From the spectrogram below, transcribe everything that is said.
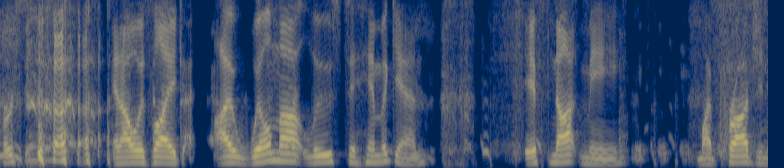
person, and I was like, I will not lose to him again. If not me, my progeny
